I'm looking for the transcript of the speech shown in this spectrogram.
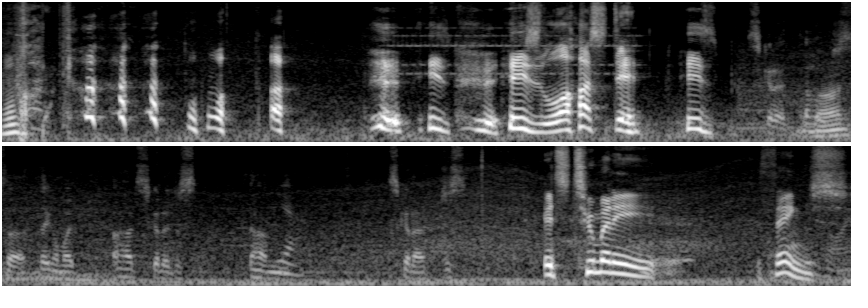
What the? what the? He's he's lost it. He's Just gonna the Hold whole on. just, uh, thing on my. Uh, just gonna just um. Yeah. Just gonna just. it's too many things.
